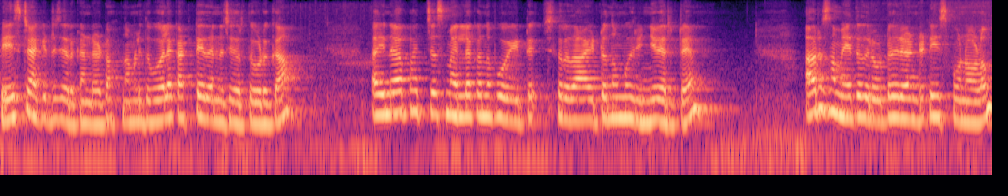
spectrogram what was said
പേസ്റ്റ് ആക്കിയിട്ട് ചേർക്കണ്ട കേട്ടോ. നമ്മൾ ഇതുപോലെ കട്ട് ചെയ്ത് തന്നെ ചേർത്ത് കൊടുക്കാം അതിന്റെ പച്ച സ്മെല്ലൊക്കെ ഒന്ന് പോയിട്ട് ചെറുതായിട്ടൊന്ന് മുരിഞ്ഞ് വരട്ടെ. ആ ഒരു സമയത്ത് ഇതിലോട്ട് രണ്ട് ടീസ്പൂണോളം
